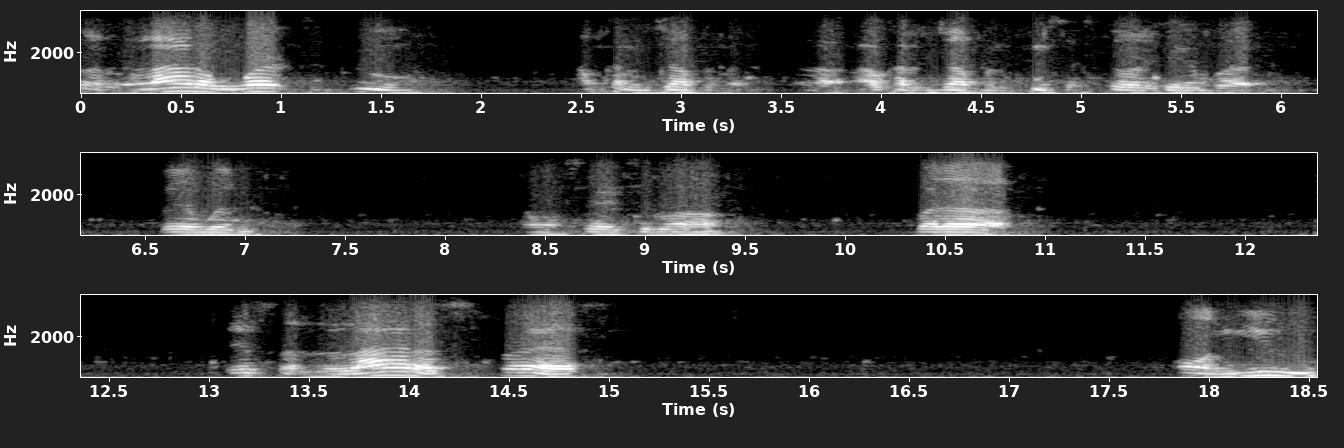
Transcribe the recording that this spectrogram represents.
a lot of work to do. I'm kind of jumping, uh, I'm kind of jumping a piece of story here, but bear with me. I won't say it too long. But, uh, it's a lot of stress on you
